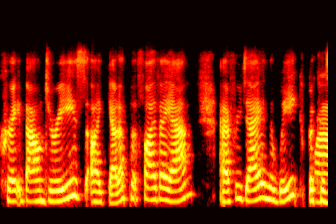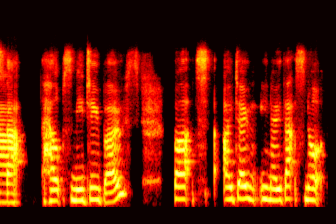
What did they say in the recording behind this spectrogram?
create boundaries. I get up at 5 a.m. every day in the week because wow. that helps me do both but i don't you know that's not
